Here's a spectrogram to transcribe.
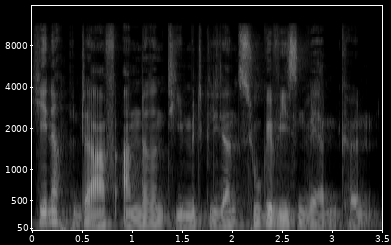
je nach Bedarf anderen Teammitgliedern zugewiesen werden können.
